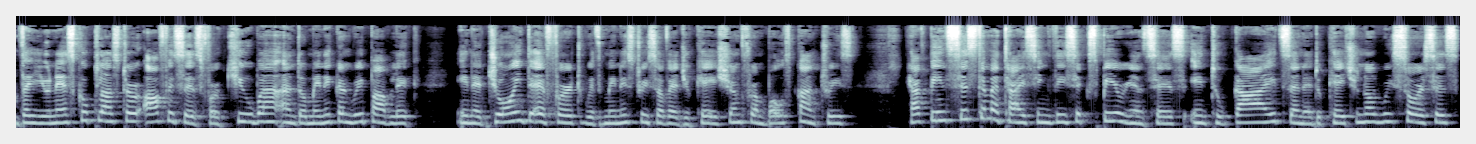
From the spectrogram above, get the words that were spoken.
The UNESCO cluster offices for Cuba and Dominican Republic in a joint effort with ministries of education from both countries have been systematizing these experiences into guides and educational resources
